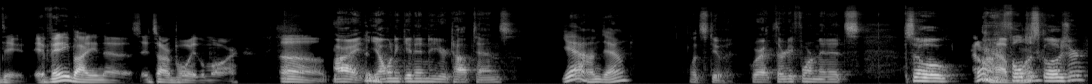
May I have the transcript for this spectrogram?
dude. If anybody knows, it's our boy Lamar. Um, All right, y'all want to get into your top tens? yeah, I'm down. Let's do it. We're at 34 minutes. So I don't have full one. disclosure,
